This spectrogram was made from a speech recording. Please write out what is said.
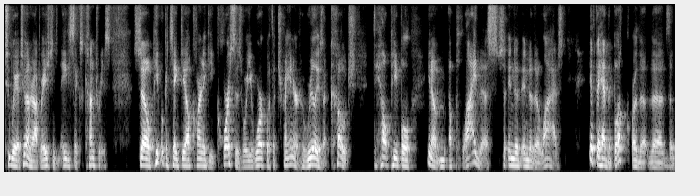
two, way have 200 operations in 86 countries. So people can take Dale Carnegie courses where you work with a trainer who really is a coach to help people, you know, apply this into into their lives. If they had the book or the the the,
